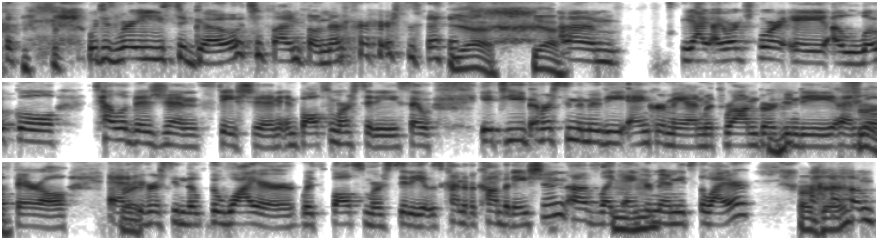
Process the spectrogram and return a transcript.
which is where you used to go to find phone numbers. yeah, yeah. Um, yeah, I worked for a, a local television station in Baltimore City. So if you've ever seen the movie Anchorman with Ron mm-hmm. Burgundy mm-hmm. and sure. Will Ferrell, and right. if you've ever seen the, the Wire with Baltimore City, it was kind of a combination of like mm-hmm. Anchorman meets The Wire. Okay. Um,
